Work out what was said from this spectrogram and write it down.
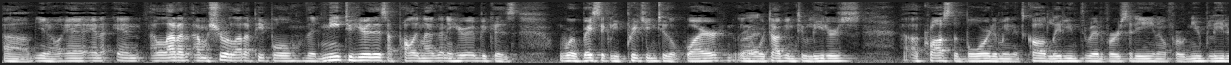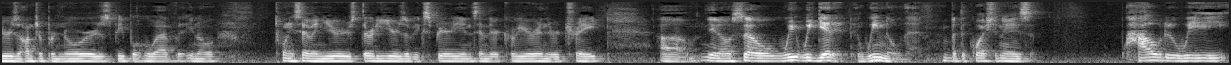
Um, you know, and, and and a lot of I'm sure a lot of people that need to hear this are probably not going to hear it because we're basically preaching to the choir. You know, Right. we're talking to leaders across the board. I mean, it's called leading through adversity. You know, for new leaders, entrepreneurs, people who have you know 27 years, 30 years of experience in their career and their trade. Um, you know, so we, we get it and we know that. But the question is, how do we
